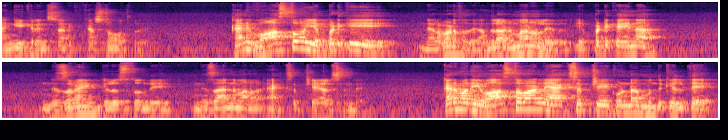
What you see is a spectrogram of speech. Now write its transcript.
అంగీకరించడానికి కష్టం అవుతుంది. కానీ వాస్తవం ఎప్పటికీ నిలబడుతుంది. అందులో అనుమానం లేదు. ఎప్పటికైనా నిజమే గెలుస్తుంది. నిజాన్ని మనం యాక్సెప్ట్ చేయాల్సిందే. కానీ మనం ఈ వాస్తవాన్ని యాక్సెప్ట్ చేయకుండా ముందుకెళ్తే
